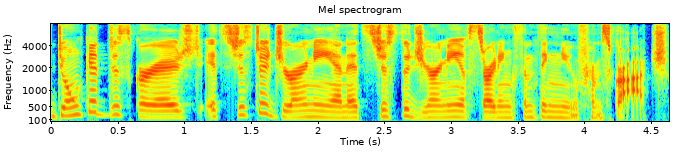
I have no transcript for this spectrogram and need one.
don't get discouraged. It's just a journey, and it's just the journey of starting something new from scratch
